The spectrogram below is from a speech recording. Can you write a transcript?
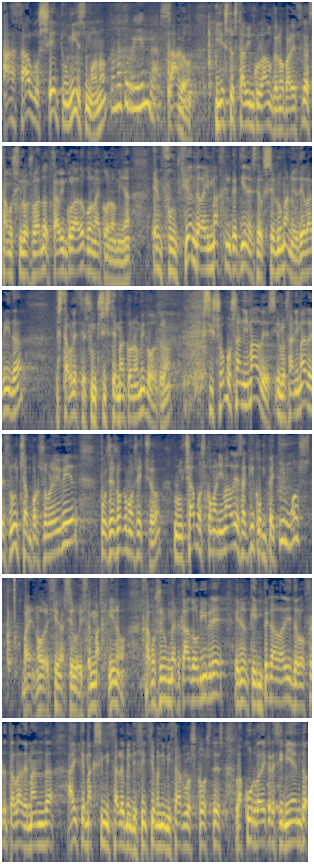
haz algo, sé tú mismo, ¿no? Toma tus riendas. Claro, y esto está vinculado, aunque no parezca, estamos filosofando, está vinculado con la economía. En función de la imagen que tienes del ser humano y de la vida, estableces un sistema económico otro. Si somos animales y los animales luchan por sobrevivir, pues es lo que hemos hecho. Luchamos como animales, aquí competimos. Bueno, no lo decían así, lo dicen más fino. Estamos en un mercado libre en el que impera la ley de la oferta a la demanda, hay que maximizar el beneficio, minimizar los costes, la curva de crecimiento,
